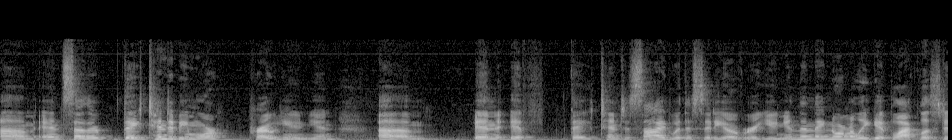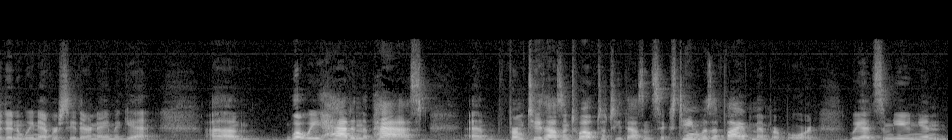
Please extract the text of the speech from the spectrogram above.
Um, and so they're, tend to be more pro-union. Um, and if they tend to side with a city over a union, then they normally get blacklisted and we never see their name again. Um, what we had in the past um, from 2012 till 2016 was a five-member board. We had some union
